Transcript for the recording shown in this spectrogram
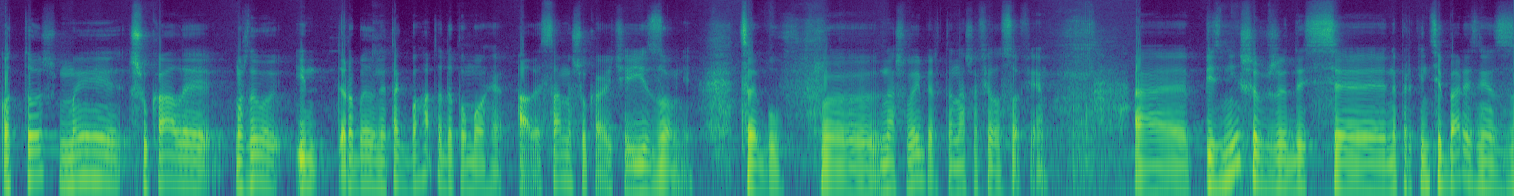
Отож, ми шукали, можливо, і робили не так багато допомоги, але саме шукаючи її ззовні. Це був е, наш вибір та наша філософія. Е, Пізніше, вже десь е, наприкінці березня, з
